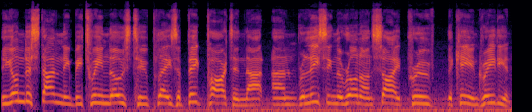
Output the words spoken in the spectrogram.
The understanding between those two plays a big part in that, and releasing the run on side proved the key ingredient.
